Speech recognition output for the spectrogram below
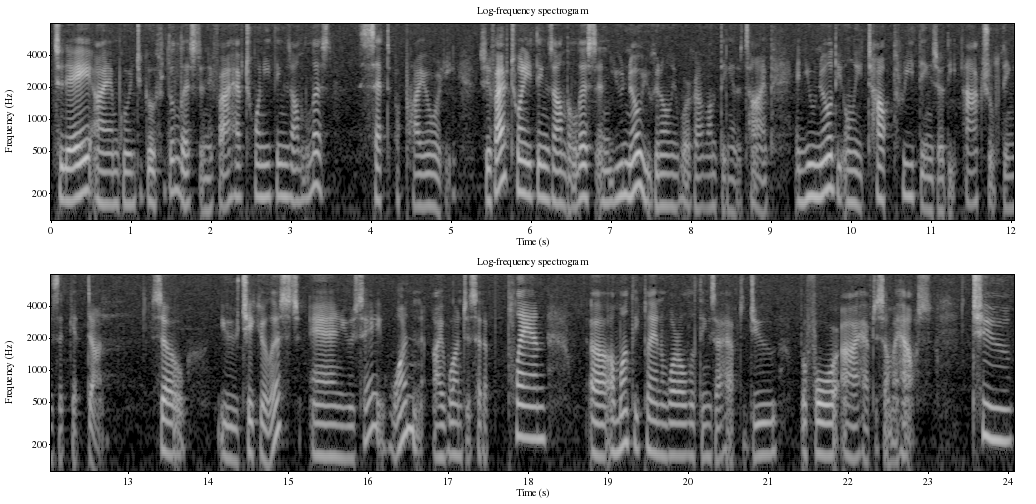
today I am going to go through the list, and if I have 20 things on the list, set a priority. So if I have 20 things on the list and you know you can only work on one thing at a time, and you know the only top three things are the actual things that get done. So you take your list and you say, one, I want to set up a plan, uh, a monthly plan, of what all the things I have to do before I have to sell my house. Two,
